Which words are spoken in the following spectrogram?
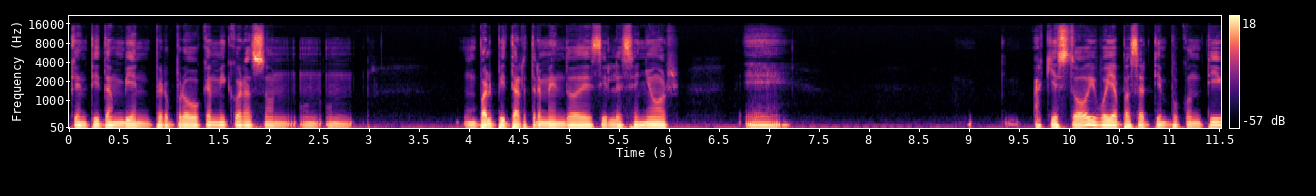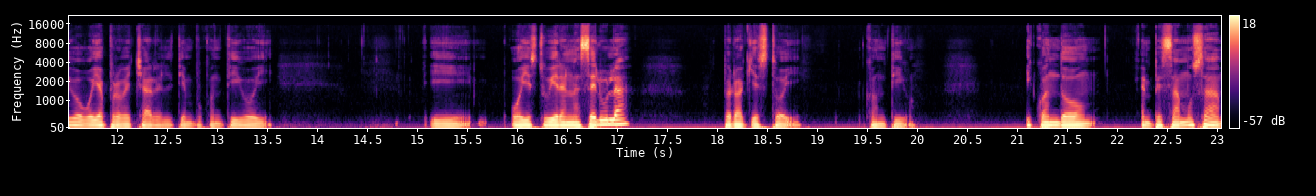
que en ti también, pero provoca en mi corazón un, un, palpitar tremendo de decirle, Señor, eh, aquí estoy, voy a pasar tiempo contigo, voy a aprovechar el tiempo contigo y, y hoy estuviera en la célula, pero aquí estoy contigo. Y cuando empezamos a,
